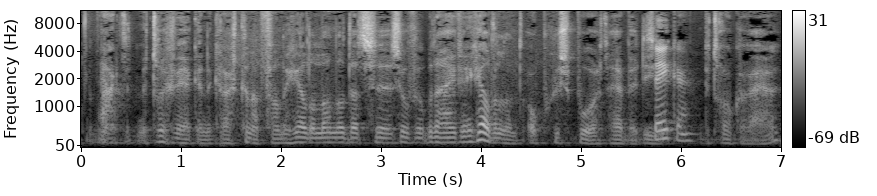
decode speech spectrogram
Dat Ja. maakt het met terugwerkende kracht knap van de Gelderlander dat ze zoveel bedrijven in Gelderland opgespoord hebben die Zeker. betrokken waren.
